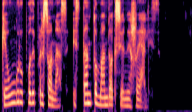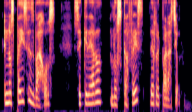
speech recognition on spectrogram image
que un grupo de personas están tomando acciones reales. En los Países Bajos se crearon los cafés de reparación.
